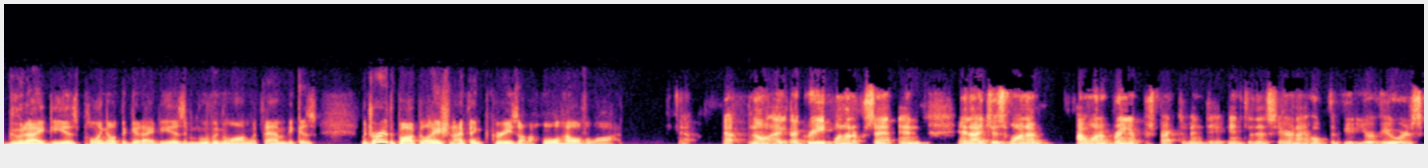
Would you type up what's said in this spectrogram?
good ideas, pulling out the good ideas and moving along with them because majority of the population I think agrees on a whole hell of a lot. Yeah, yeah, no, I agreed 100%. And and I just want to I want to bring a perspective into into this here, and I hope that your viewers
